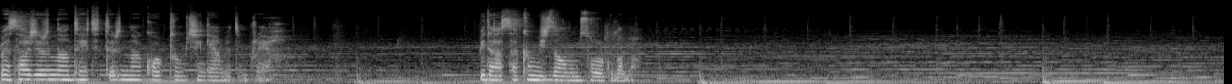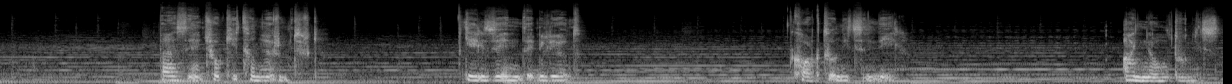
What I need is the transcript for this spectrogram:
mesajlarından, tehditlerinden korktuğum için gelmedim buraya. Bir daha sakın vicdanımı sorgulama. Ben seni çok iyi tanıyorum Türkan. Geleceğini de biliyordum. Korktuğun için değil. Anne olduğun için.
